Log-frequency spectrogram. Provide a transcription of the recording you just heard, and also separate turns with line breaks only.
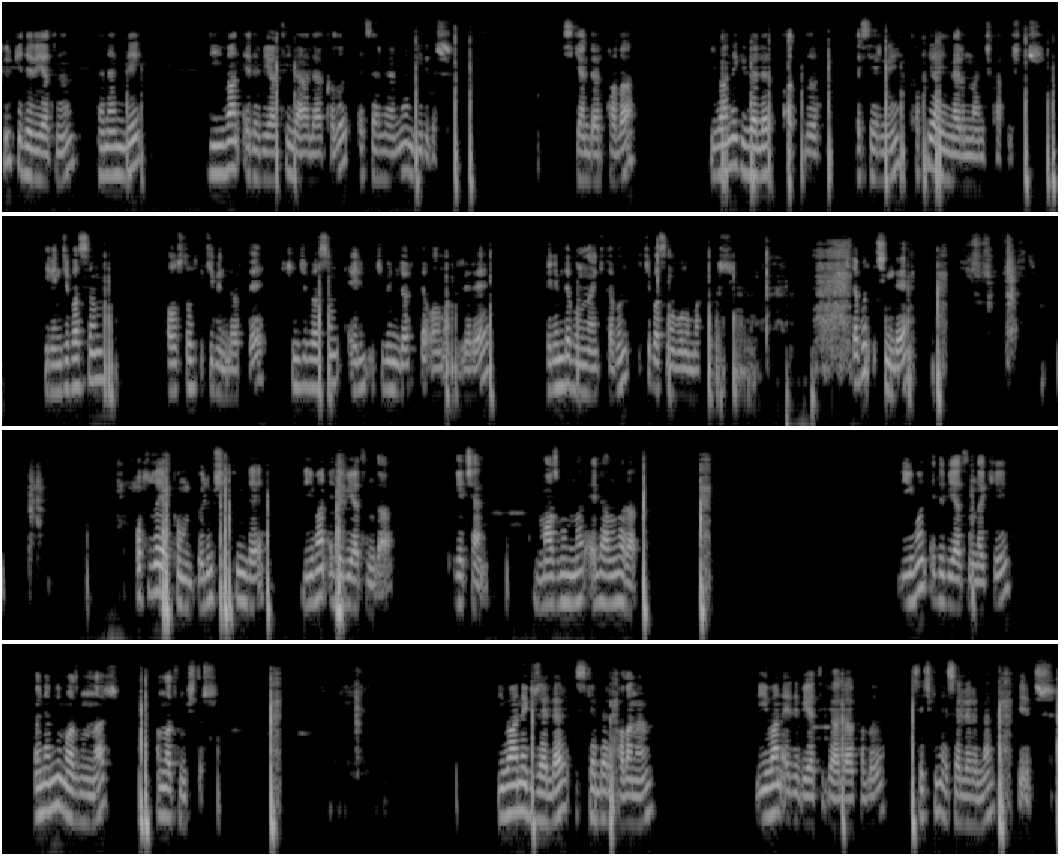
Türk Edebiyatı'nın önemli divan edebiyatı ile alakalı eserlerinden biridir. İskender Pala, Divane Güzeller adlı eserini Kapı Yayınları'ndan çıkartmıştır. Birinci basım Ağustos 2004'te, ikinci basım Eylül 2004'te olmak üzere elimde bulunan kitabın iki basımı bulunmaktadır. Kitabın içinde 30'a yakın bölüm şeklinde divan edebiyatında geçen mazmunlar ele alınarak divan edebiyatındaki önemli mazmunlar anlatılmıştır. Divane Güzeller İskender Pala'nın divan edebiyatı ile alakalı seçkin eserlerinden biridir.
